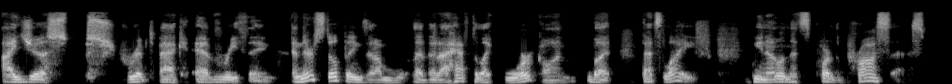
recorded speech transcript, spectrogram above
I just stripped back everything. And there's still things that I'm, that I have to like work on, but that's life, you know, and that's part of the process.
